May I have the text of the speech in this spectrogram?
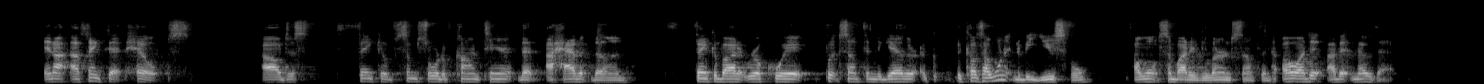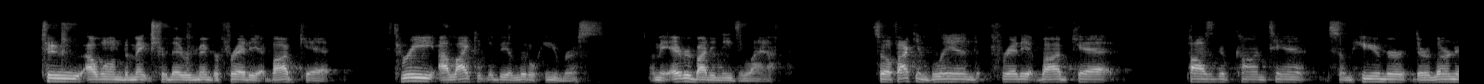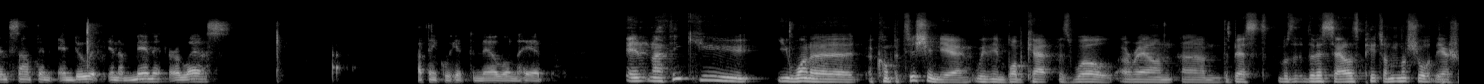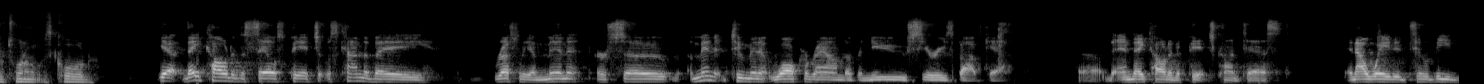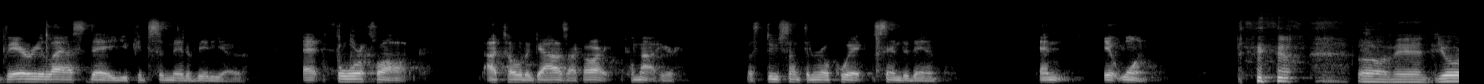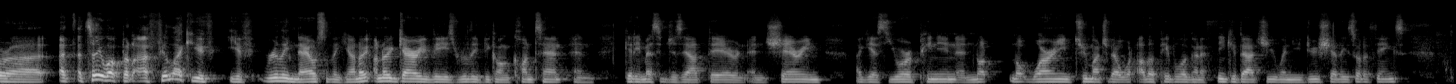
and I, I think that helps. I'll just think of some sort of content that i haven't done think about it real quick put something together uh, because i want it to be useful I want somebody to learn something. Oh, I did I didn't know that. Two, I want them to make sure they remember Freddie at Bobcat. Three, I like it to be a little humorous. I mean, everybody needs a laugh. So if I can blend Freddie at Bobcat, positive content, some humor, they're learning something, and do it in a minute or less, think we hit the nail on the head. And, and I think you you won a, a, competition, yeah, within Bobcat as well around um, the best was it the best sales pitch? I'm not sure what the actual tournament was called. Yeah, they called it a sales pitch. It was kind of a roughly a minute or so, a minute two minute walk around of a new series Bobcat. Uh, and they called it a pitch contest. And I waited till the very last day you could submit a video. At four o'clock, I told the guys like, "All right, come out here, let's do something real quick. Send it in," and it won. oh man, you're. Uh, I, I, tell you what, but I feel like you've you've really nailed something here. I know I know Gary Vee is really big on content and getting messages out there and, and sharing, I guess, your opinion and not not worrying too much about what other people are going to think about you when you do share these sort of things.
